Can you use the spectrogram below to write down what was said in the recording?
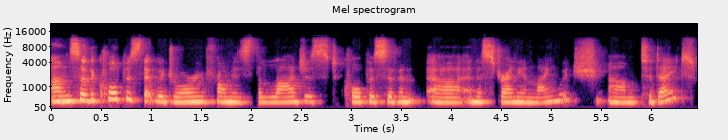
Um, so the corpus that we're drawing from is the largest corpus of an, uh, an Australian language um, to date.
